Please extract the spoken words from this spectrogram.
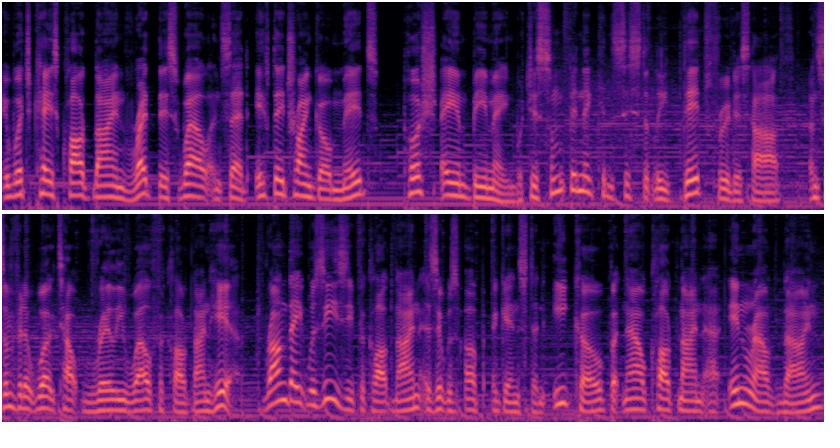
In which case Cloud9 read this well and said if they try and go mid, push A and B main, which is something they consistently did through this half, and something that worked out really well for Cloud9 here. Round 8 was easy for Cloud9 as it was up against an Eco, but now Cloud9 are in round 9,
